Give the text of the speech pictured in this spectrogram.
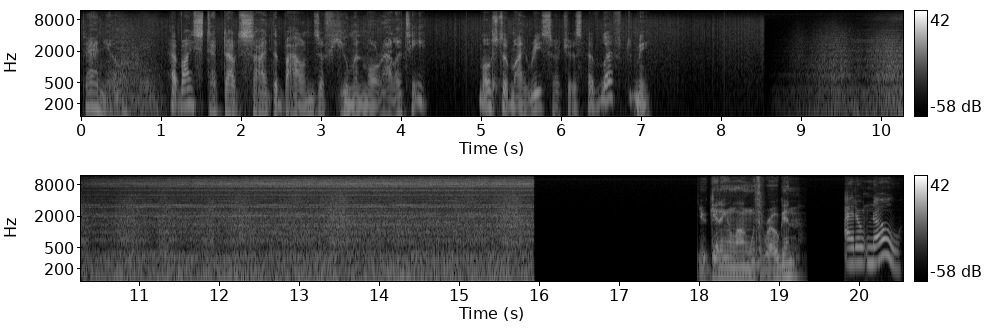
Daniel, have I stepped outside the bounds of human morality? Most of my researchers have left me. You're getting along with Rogan? I don't know.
